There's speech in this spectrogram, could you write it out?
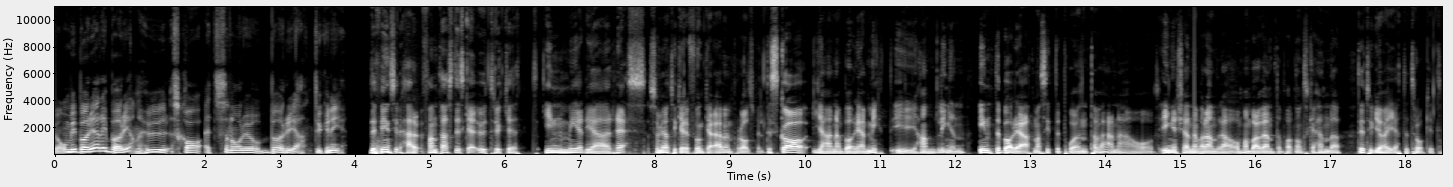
Om vi börjar i början, hur ska ett scenario börja, tycker ni? Det finns ju det här fantastiska uttrycket in media res, som jag tycker funkar även på rollspel. Det ska gärna börja mitt i handlingen. Inte börja att man sitter på en taverna och ingen känner varandra och man bara väntar på att något ska hända. Det tycker jag är jättetråkigt.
